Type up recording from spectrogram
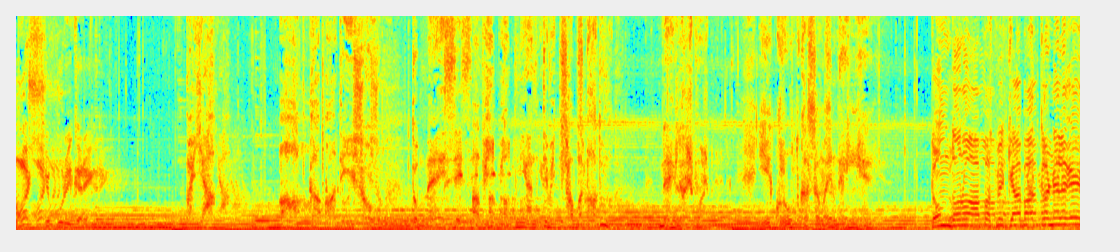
अवश्य पूरी करेंगे। भैया आपका आदेश हो तो मैं इसे अभी अपनी अंतिम इच्छा बता दूँ। नहीं लक्ष्मण ये क्रोध का समय नहीं है। तुम दोनों आपस में क्या बात करने लगे?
